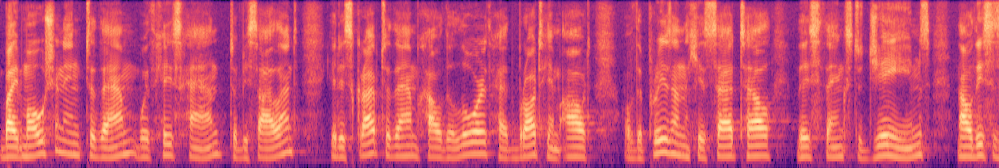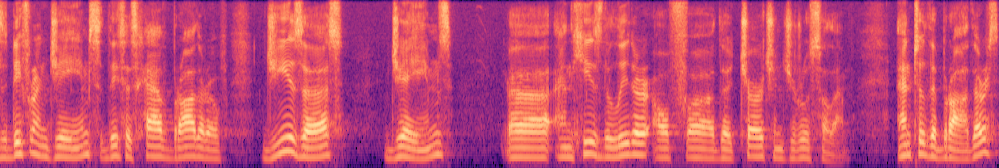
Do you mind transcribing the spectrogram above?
By motioning to them with his hand to be silent, he described to them how the Lord had brought him out of the prison. He said, Tell these things to James. Now, this is a different James. This is half brother of Jesus, James, uh, and he is the leader of uh, the church in Jerusalem. And to the brothers,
